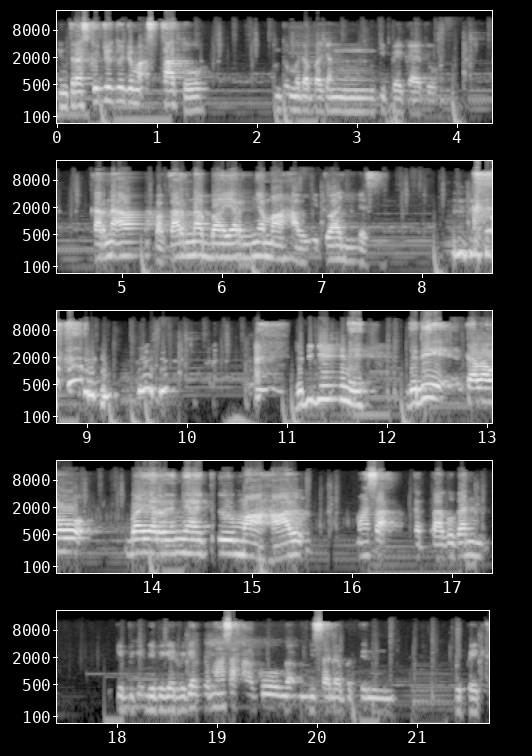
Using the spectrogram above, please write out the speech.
interestku itu cuma satu untuk mendapatkan IPK itu. Karena apa? Karena bayarnya mahal itu aja sih. Jadi gini jadi kalau bayarnya itu mahal masa kata aku kan dipikir- dipikir-pikir masa aku nggak bisa dapetin IPK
